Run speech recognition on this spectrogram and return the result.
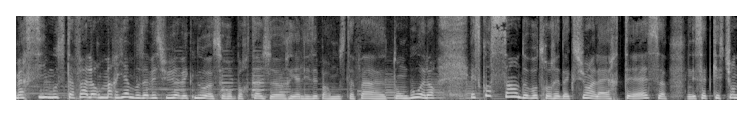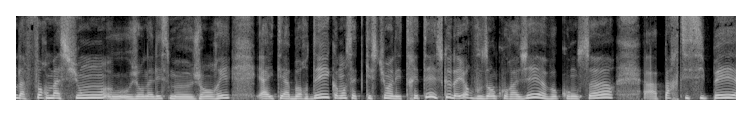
Merci Mustapha. Alors Mariam, vous avez suivi avec nous euh, ce reportage euh, réalisé par Mustapha euh, Tombou. Alors, est-ce qu'au sein de votre rédaction à la RTS, cette question de la formation au journalisme genré a été abordée? Comment cette question elle est traitée? Est-ce que d'ailleurs vous encouragez vos consoeurs à participer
